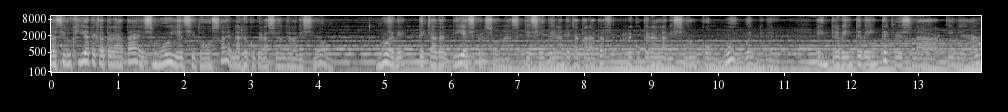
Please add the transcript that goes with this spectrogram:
La cirugía de catarata es muy exitosa en la recuperación de la visión. Nueve de cada diez personas que se operan de cataratas recuperan la visión con muy buen nivel entre 20-20, que es la ideal,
